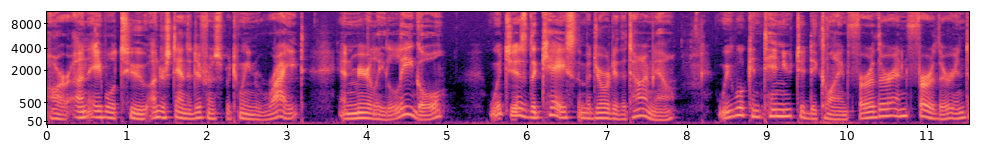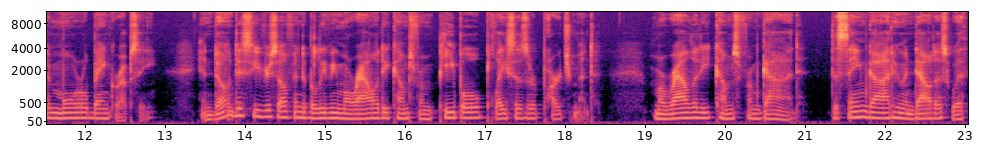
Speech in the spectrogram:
are unable to understand the difference between right and merely legal, which is the case the majority of the time now, we will continue to decline further and further into moral bankruptcy. And don't deceive yourself into believing morality comes from people, places, or parchment. Morality comes from God, the same God who endowed us with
